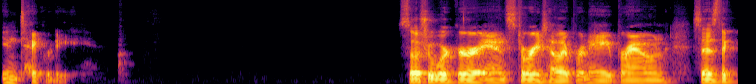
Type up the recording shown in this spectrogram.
integrity. Social worker and storyteller Brene Brown says that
